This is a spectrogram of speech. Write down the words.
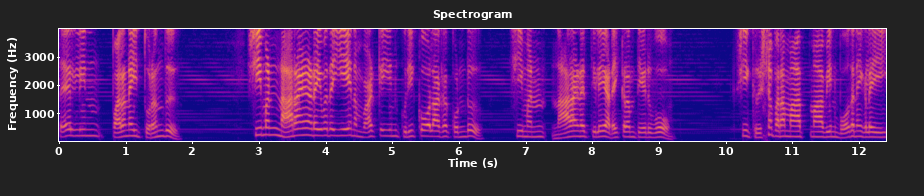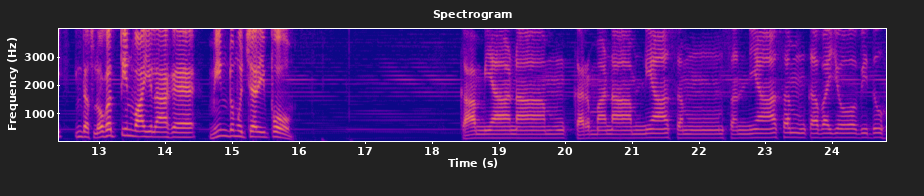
செயலின் பலனை துறந்து ஸ்ரீமன் நாராயண அடைவதையே நம் வாழ்க்கையின் குறிக்கோளாக கொண்டு ஸ்ரீமன் நாராயணத்திலே அடைக்கலம் தேடுவோம். ஸ்ரீ கிருஷ்ண பரமாத்மாவின் போதனைகளை இந்த ஸ்லோகத்தின் வாயிலாக மீண்டும் உச்சரிப்போம். काम्यानां कर्मणां न्यासं सन्न्यासं कवयो विदुः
